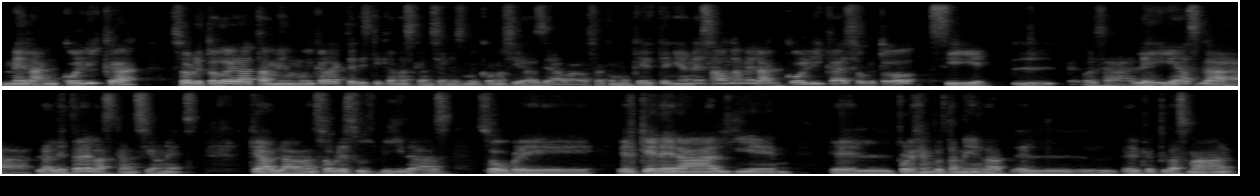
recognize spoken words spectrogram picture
melancólica sobre todo era también muy característica en las canciones muy conocidas de ABBA, o sea, como que tenían esa onda melancólica y sobre todo si, o sea, leías la, la letra de las canciones que hablaban sobre sus vidas, sobre el querer a alguien, el, por ejemplo, también el, el, que plasmaban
